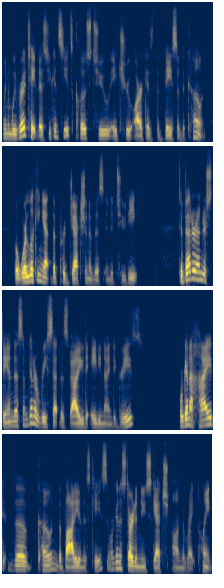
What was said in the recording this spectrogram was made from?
When we rotate this, you can see it's close to a true arc as the base of the cone but we're looking at the projection of this into 2D. To better understand this, I'm going to reset this value to 89 degrees. We're going to hide the cone, the body in this case, and we're going to start a new sketch on the right plane.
